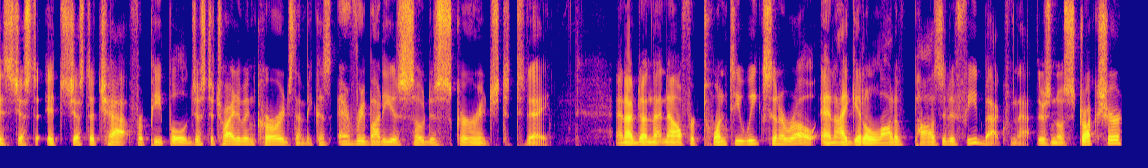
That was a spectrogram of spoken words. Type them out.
It's just it's just a chat for people just to try to encourage them because everybody is so discouraged today. And I've done that now for 20 weeks in a row, and I get a lot of positive feedback from that. There's no structure.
